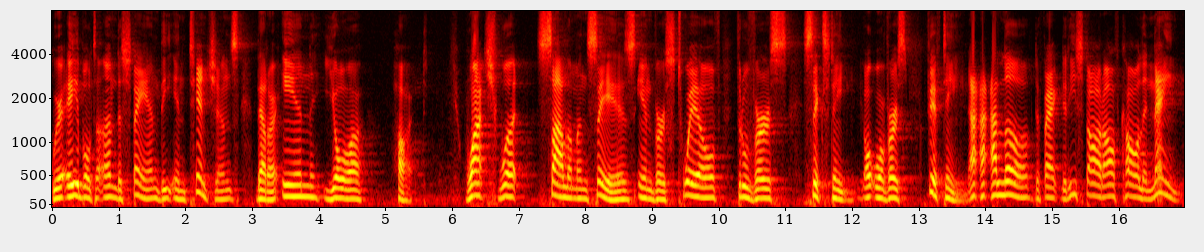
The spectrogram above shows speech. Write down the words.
we're able to understand the intentions that are in your heart. Watch what Solomon says in verse 12 through verse 16 or, or verse 15. I, I, I love the fact that he started off calling names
